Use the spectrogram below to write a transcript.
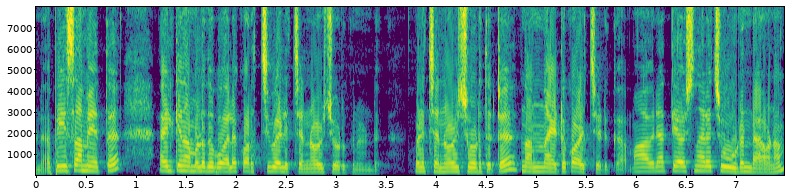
അപ്പോൾ ഈ സമയത്ത് അതിലേക്ക് നമ്മളിതുപോലെ കുറച്ച് വെളിച്ചെണ്ണ ഒഴിച്ചു കൊടുക്കുന്നുണ്ട്. വെളിച്ചെണ്ണ ഒഴിച്ചു കൊടുത്തിട്ട് നന്നായിട്ട് കുഴച്ചെടുക്കുക. മാവിന് അത്യാവശ്യം നല്ല ചൂടുണ്ടാവണം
